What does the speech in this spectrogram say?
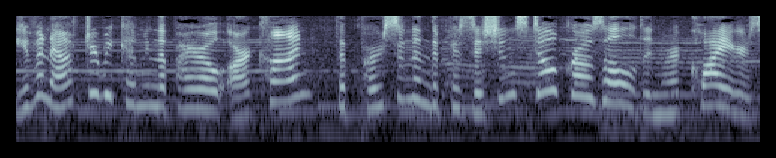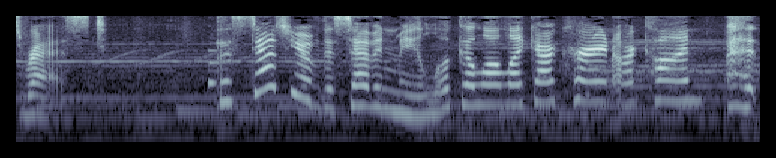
Even after becoming the Pyro Archon, the person in the position still grows old and requires rest. The statue of the Seven may look a lot like our current Archon, but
